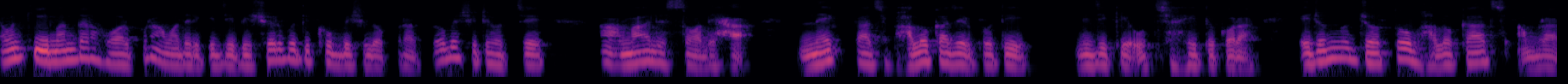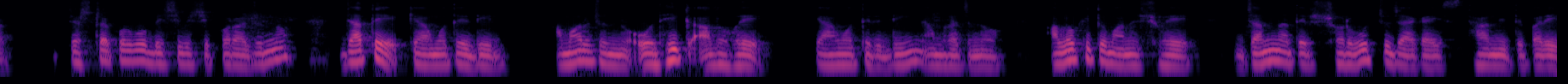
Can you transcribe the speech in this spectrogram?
এমনকি ঈমানদার হওয়ার পর আমাদেরকে যে বিষয়ের প্রতি খুব বেশি লক্ষ্য রাখতে হবে সেটি হচ্ছে আমালে সলিহা। নেক কাজ, ভালো কাজের প্রতি নিজেকে উৎসাহিত করা। এজন্য যত ভালো কাজ আমরা চেষ্টা করব বেশি, বেশি করার জন্য যাতে কেয়ামতের দিন আমার জন্য অধিক আলো হয়ে কেয়ামতের দিন আমরা যেন আলোকিত মানুষ হয়ে জান্নাতের সর্বোচ্চ জায়গায় স্থান নিতে পারি।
